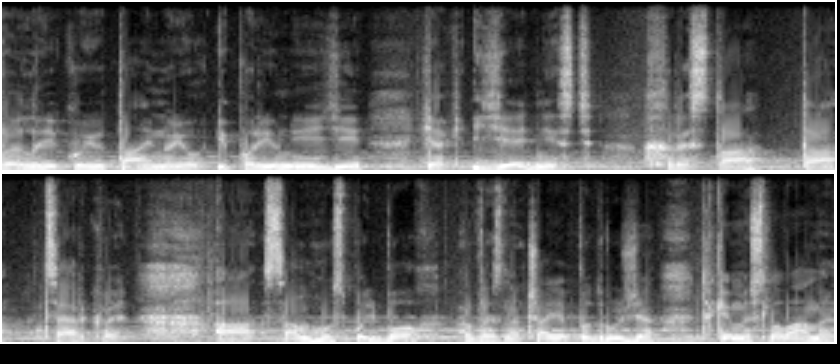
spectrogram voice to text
великою тайною і порівнює її як єдність Христа та церкви. А сам Господь Бог визначає подружжя такими словами:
